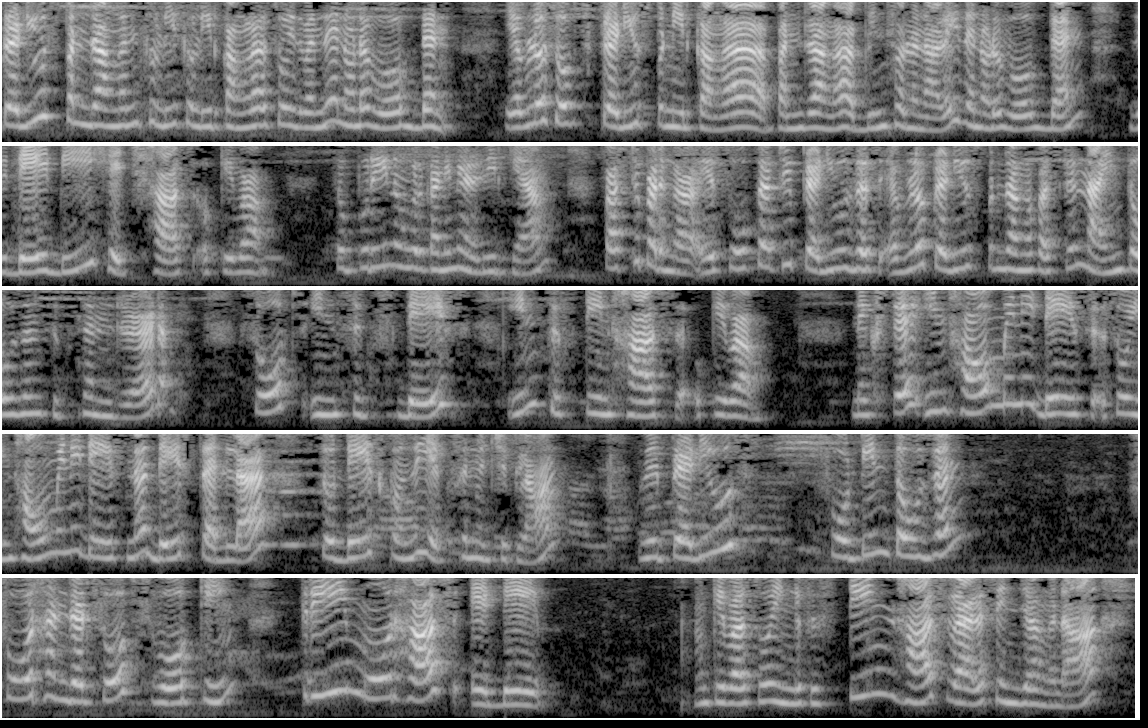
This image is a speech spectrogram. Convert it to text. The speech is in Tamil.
ப்ரொடியூஸ் பண்ணுறாங்கன்னு சொல்லி சொல்லியிருக்காங்களா? ஸோ இது வந்து என்னோட ஒர்க் டன் எவ்வளோ சோப்ஸ் ப்ரொடியூஸ் பண்ணியிருக்காங்க பண்ணுறாங்க அப்படின்னு சொன்னனால இது என்னோடய ஒர்க் தென் இது டே டி ஹெச் ஹாஸ் ஓகேவா ஸோ புரியுன்னு உங்களுக்கு நான் எழுதியிருக்கேன். ஃபர்ஸ்ட் பாருங்க சோப் ஃபேக்ட்ரி ப்ரொடியூசர்ஸ் எவ்வளோ ப்ரொடியூஸ் பண்ணுறாங்க first nine thousand six hundred soaps in six days in fifteen hours ஓகேவா next in how many days so in how many டேஸ்னா days தெரில. ஸோ டேஸ்க்கு வந்து எக்ஸ்ன்னு வச்சுக்கலாம். We produce fourteen thousand four hundred soaps working three more hours a day ஓகேவா ஸோ இங்கே ஃபிஃப்டீன் ஹார்ஸ் வேலை செஞ்சாங்கன்னா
